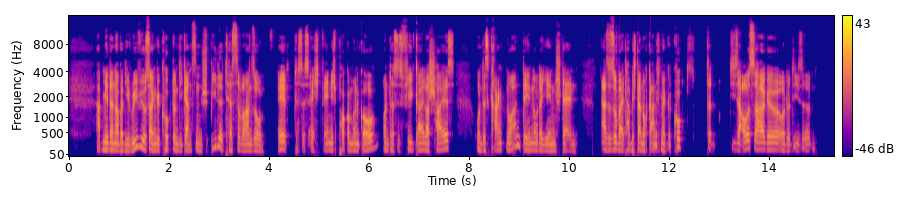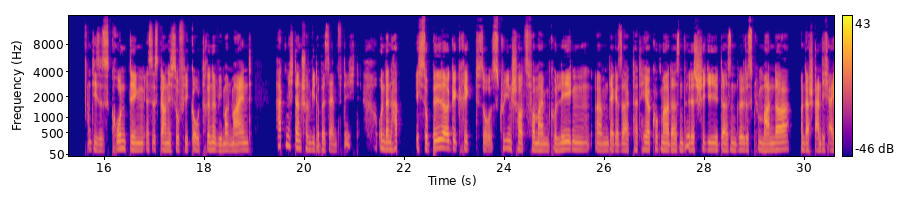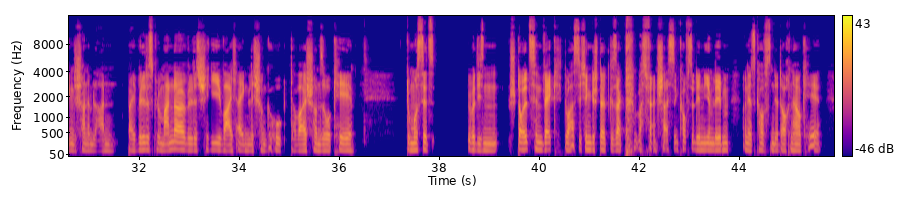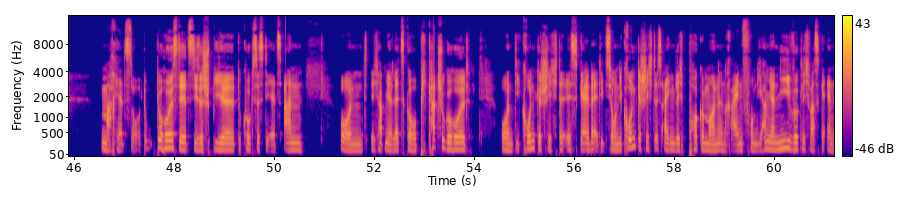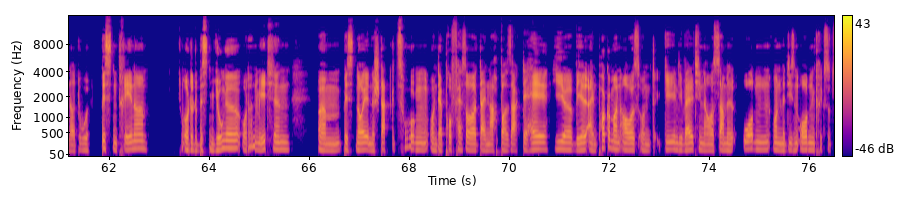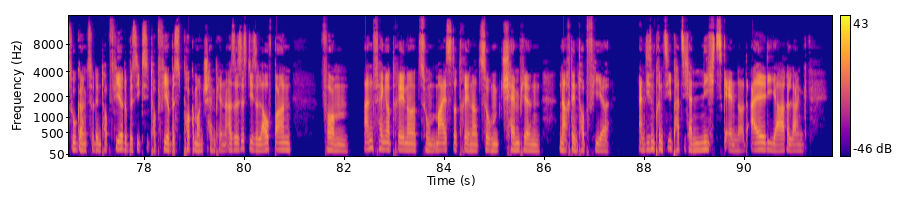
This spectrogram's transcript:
Hab mir dann aber die Reviews angeguckt und die ganzen Spieleteste waren so, ey, das ist echt wenig Pokémon Go und das ist viel geiler Scheiß und es krankt nur an den oder jenen Stellen. Also soweit habe ich da noch gar nicht mehr geguckt. diese Aussage oder diese, dieses Grundding, es ist gar nicht so viel Go drinne, wie man meint, hat mich dann schon wieder besänftigt. Und dann hab ich so Bilder gekriegt, so Screenshots von meinem Kollegen, ähm, der gesagt hat, hier, guck mal, da ist ein wildes Shiggy, da ist ein wildes Klumanda. Und da stand ich eigentlich schon im Laden. Bei wildes Klumanda, wildes Shiggy war ich eigentlich schon gehuckt. Da war ich schon so, okay, du musst jetzt über diesen Stolz hinweg, du hast dich hingestellt, gesagt, was für ein Scheiß, den kaufst du dir nie im Leben. Und jetzt kaufst du dir doch, na okay, mach jetzt so. Du, du holst dir jetzt dieses Spiel, du guckst es dir jetzt an und ich habe mir Let's Go Pikachu geholt. Und die Grundgeschichte ist gelbe Edition. Die Grundgeschichte ist eigentlich Pokémon in Reihenform. Die haben ja nie wirklich was geändert. Du bist ein Trainer oder du bist ein Junge oder ein Mädchen, ähm, bist neu in eine Stadt gezogen und der Professor, dein Nachbar, sagte, hey, hier wähl ein Pokémon aus und geh in die Welt hinaus, sammel Orden und mit diesen Orden kriegst du Zugang zu den Top 4, du besiegst die Top 4, bist Pokémon Champion. Also es ist diese Laufbahn, vom Anfängertrainer zum Meistertrainer zum Champion nach den Top 4. An diesem Prinzip hat sich ja nichts geändert, all die Jahre lang.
